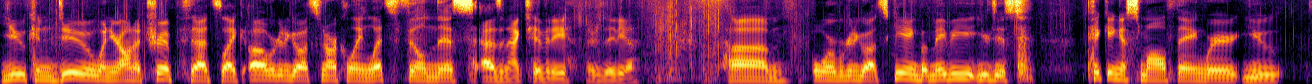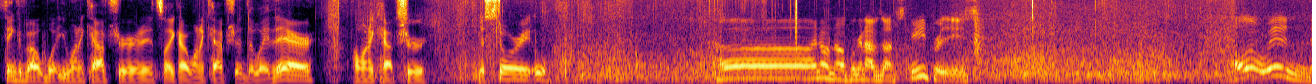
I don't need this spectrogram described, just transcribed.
you can do when you're on a trip that's like, oh, we're gonna go out snorkeling, let's film this as an activity. There's Adia. Um, or we're gonna go out skiing, but maybe you're just picking a small thing where you think about what you wanna capture and it's like, I wanna capture the way there, I wanna capture the story. Ooh. Uh, I don't know if we're gonna have enough speed for these. Hello, wind.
